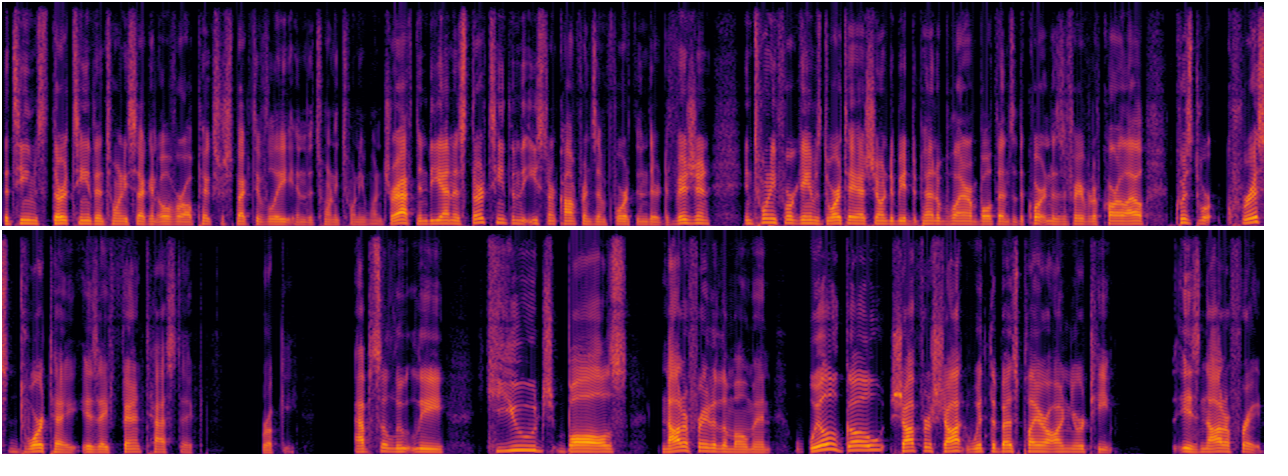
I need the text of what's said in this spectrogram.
the team's 13th and 22nd overall picks, respectively, in the 2021 draft. Indiana's 13th in the Eastern Conference and 4th in their division. In 24 games, Duarte has shown to be a dependable player on both ends of the court and is a favorite of Carlisle. Chris, du- Chris Duarte is a fantastic rookie. Absolutely huge balls, not afraid of the moment, will go shot for shot with the best player on your team is not afraid.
